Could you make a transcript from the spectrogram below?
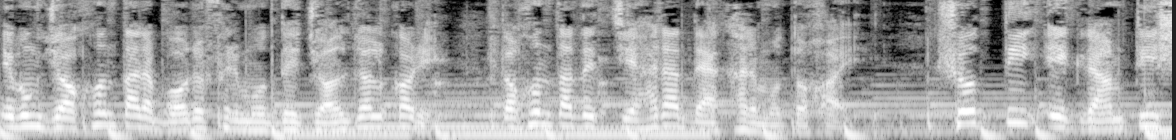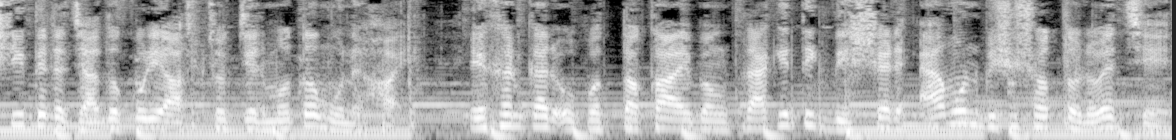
এবং যখন তারা বরফের মধ্যে জলজল করে, তখন তাদের চেহারা দেখার মতো হয়। সত্যি এই গ্রামটি শীতের জাদুকরী আশ্চর্যের মতো মনে হয়। এখানকার উপত্যকা এবং প্রাকৃতিক দৃশ্যের এমন বিশেষত্ব রয়েছে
